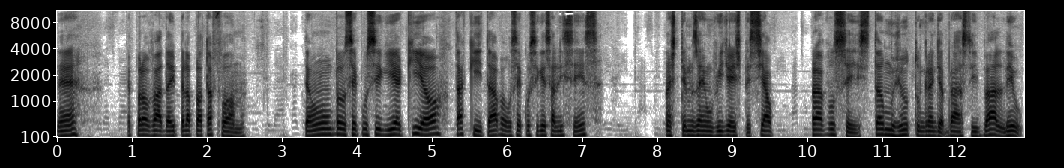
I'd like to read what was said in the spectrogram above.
né, reprovado aí pela plataforma. Então, para você conseguir aqui, ó, tá aqui, tá? Para você conseguir essa licença. Nós temos aí um vídeo aí especial para vocês. Tamo junto, um grande abraço e valeu.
